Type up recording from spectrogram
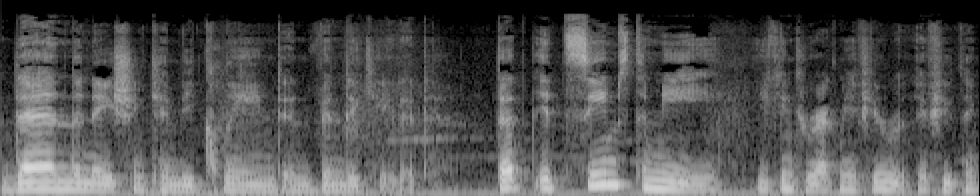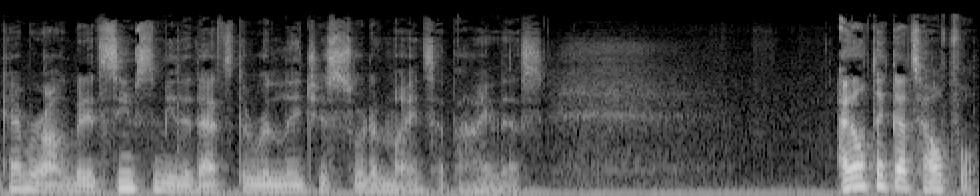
then the nation can be cleaned and vindicated. That it seems to me, you can correct me if you if you think I'm wrong, but it seems to me that that's the religious sort of mindset behind this. I don't think that's helpful.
